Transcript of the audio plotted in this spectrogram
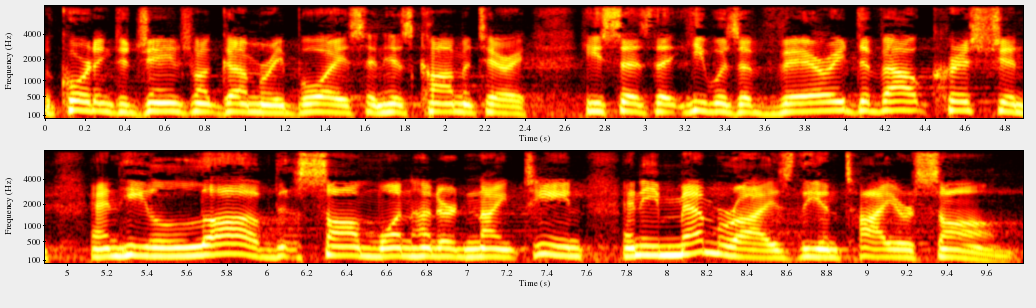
According to James Montgomery Boice in his commentary, he says that he was a very devout Christian and he loved Psalm 119 and he memorized the entire psalm.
